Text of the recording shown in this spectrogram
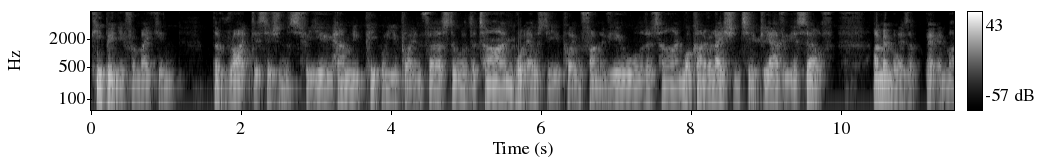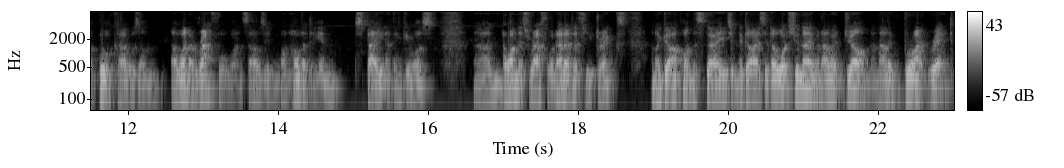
keeping you from making the right decisions for you. How many people you put in first all of the time? What else do you put in front of you all of the time? What kind of relationship do you have with yourself? I remember there's a bit in my book. I was on, I won a raffle once. I was in on holiday in Spain, I think it was, and I won this raffle and I'd had a few drinks. And I got up on the stage, and the guy said, "Oh, what's your name?" And I went John, and I went bright red.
